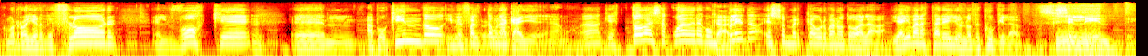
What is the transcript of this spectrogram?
como Roger de Flor, El Bosque, Mm. eh, Apoquindo y me falta una calle, digamos, ¿ah? que es toda esa cuadra completa. Eso es Mercado Urbano Tobalaba. Y ahí van a estar ellos, los de Cookie Lab. Sí. Excelente.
